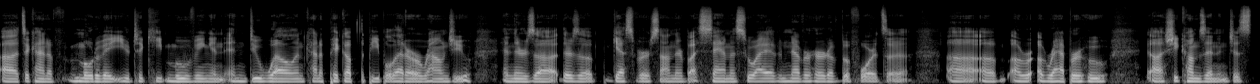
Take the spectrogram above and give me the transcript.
uh, to kind of motivate you to keep moving and, and do well and kind of pick up the people that are around you. And there's a there's a guest verse on there by Sammus who I have never heard of before. It's a a, a, a rapper who uh, she comes in and just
